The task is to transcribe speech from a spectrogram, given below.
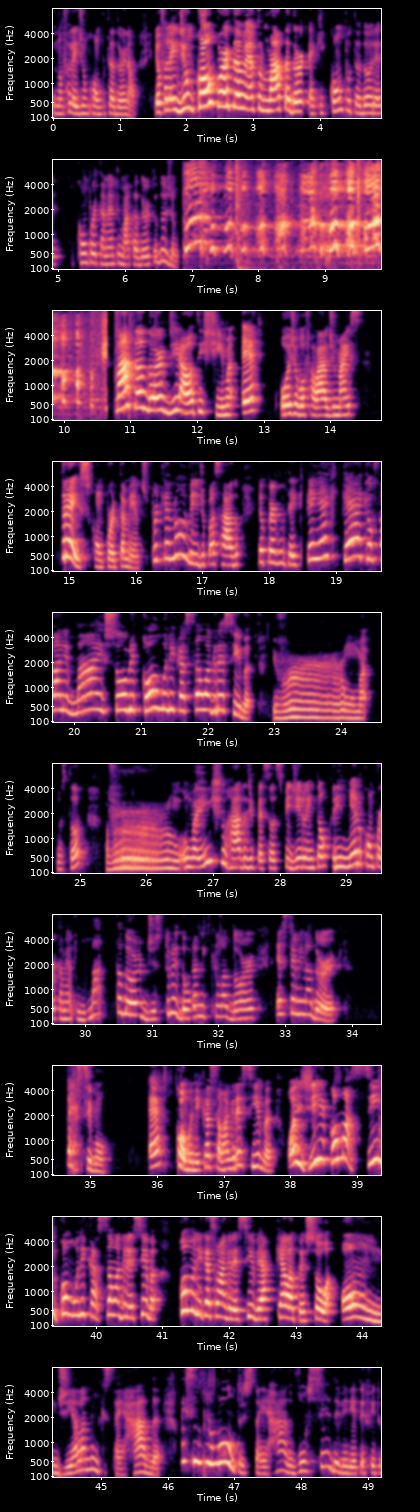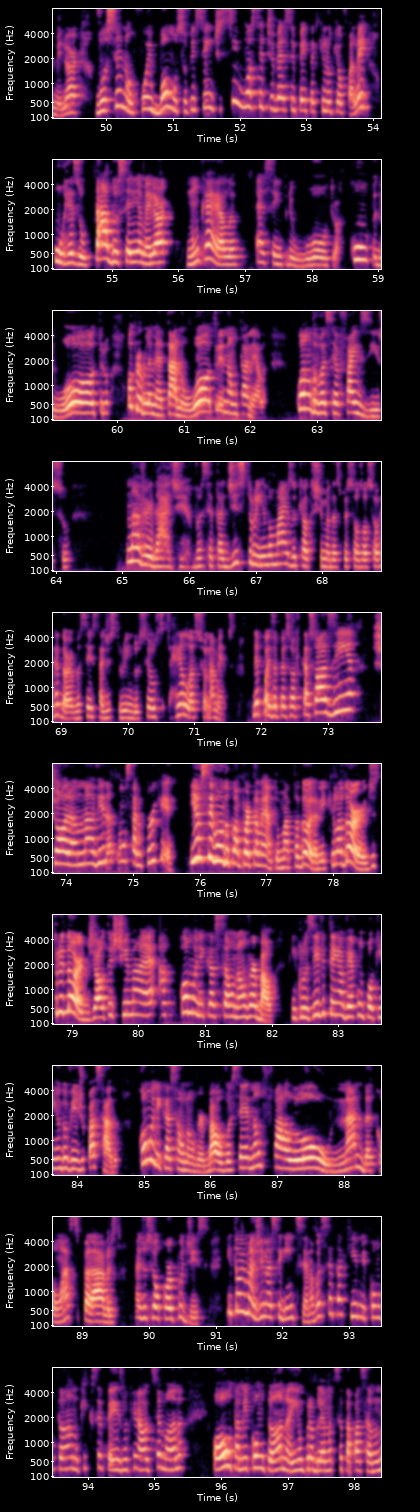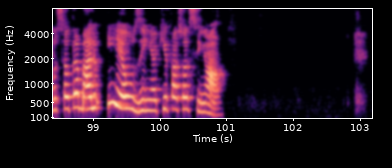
Não falei de um computador, não. Eu falei de um comportamento matador. É que computador é comportamento matador tudo junto. Matador de autoestima e hoje eu vou falar de mais três comportamentos, porque no vídeo passado eu perguntei quem é que quer que eu fale mais sobre comunicação agressiva. E uma Gostou? Uma enxurrada de pessoas pediram então primeiro comportamento matador, destruidor, aniquilador, exterminador. Péssimo! É comunicação agressiva. Hoje, como assim comunicação agressiva? Comunicação agressiva é aquela pessoa onde ela nunca está errada, mas sempre o outro está errado. Você deveria ter feito melhor, você não foi bom o suficiente. Se você tivesse feito aquilo que eu falei, o resultado seria melhor. Nunca é ela, é sempre o outro, a culpa é do outro, o problema é estar tá no outro e não estar tá nela. Quando você faz isso, na verdade, você está destruindo mais do que a autoestima das pessoas ao seu redor, você está destruindo os seus relacionamentos. Depois a pessoa fica sozinha, chorando na vida, não sabe por quê. E o segundo comportamento matador, aniquilador, destruidor de autoestima é a comunicação não verbal. Inclusive tem a ver com um pouquinho do vídeo passado. Comunicação não verbal, você não falou nada com as palavras, mas o seu corpo disse. Então imagina a seguinte cena: você está aqui me contando o que, que você fez no final de semana, ou tá me contando aí um problema que você está passando no seu trabalho, e euzinho aqui faço assim, ó.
